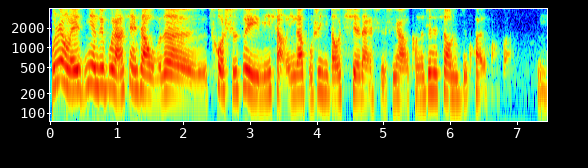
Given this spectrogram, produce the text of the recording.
不认为面对不良现象，我们的措施最理想的应该不是一刀切，但是实际上可能这是效率最快的方法。嗯，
